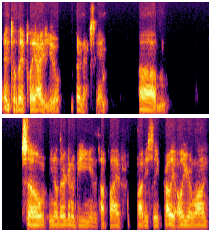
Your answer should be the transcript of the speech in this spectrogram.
until they play IU their next game. Um, so you know they're going to be in the top five, obviously, probably all year long,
